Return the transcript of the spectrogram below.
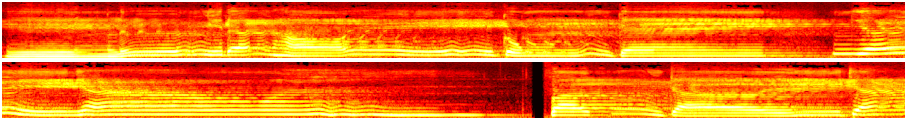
hiền lương đến hỏi cùng kề với nhau. Phật trời chẳng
